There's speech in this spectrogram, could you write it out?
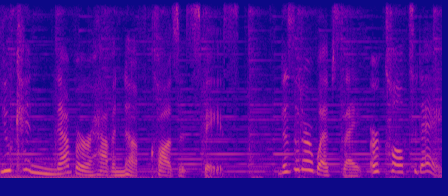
You can never have enough closet space. Visit our website or call today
